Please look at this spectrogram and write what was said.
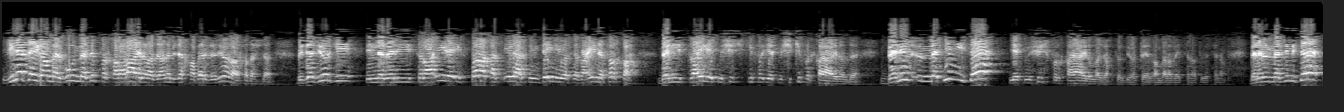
Yine Peygamber bu ümmetin fırkalara ayrılacağını bize haber veriyor arkadaşlar. Bize diyor ki beni İsrail'e iftarakat ila sinteyni ve seb'ine fırkah. Beni İsrail 72, 72 fırkaya ayrıldı. Benim ümmetim ise 73 fırkaya ayrılacaktır diyor Peygamber aleyhissalatü vesselam. Benim ümmetim ise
